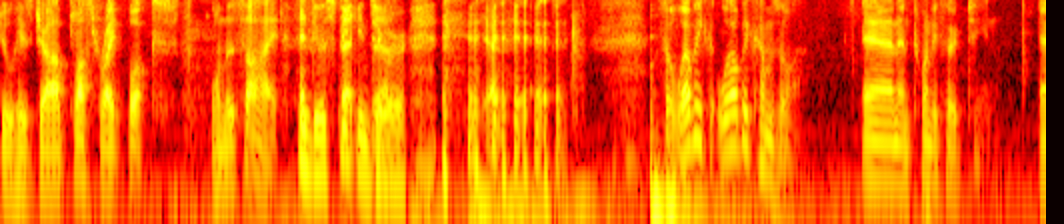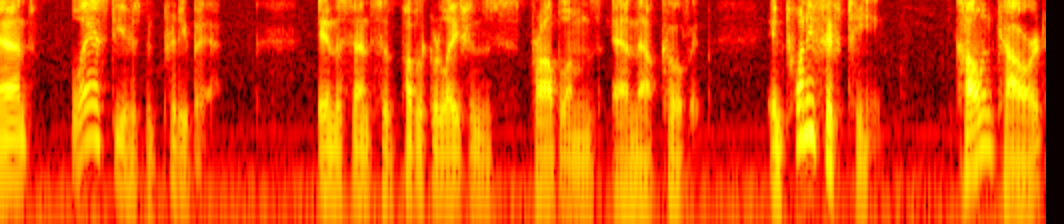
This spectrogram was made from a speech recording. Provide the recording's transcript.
do his job, plus write books on the side and do a speaking that, tour. Uh, yeah. So Welby Welby comes on, and in 2013, and last year has been pretty bad in the sense of public relations problems and now COVID. In 2015, Colin Coward,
